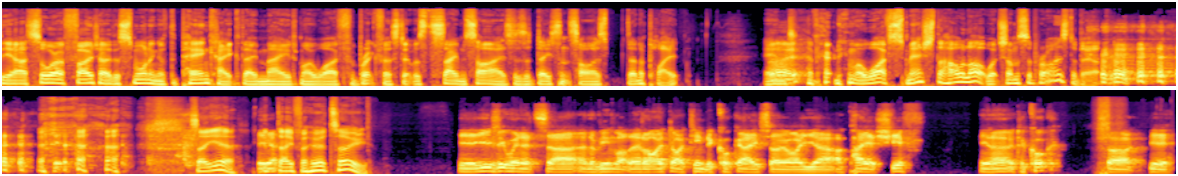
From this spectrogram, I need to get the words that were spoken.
yeah, I saw a photo this morning of the pancake they made my wife for breakfast. It was the same size as a decent sized dinner plate. And Right. apparently my wife smashed the whole lot, which I'm surprised about. so yeah, good Yeah. day for her too. yeah. Usually when it's uh, an event like that, I, I tend to cook. Eh, so I uh, I pay a chef, you know, to cook. So yeah,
